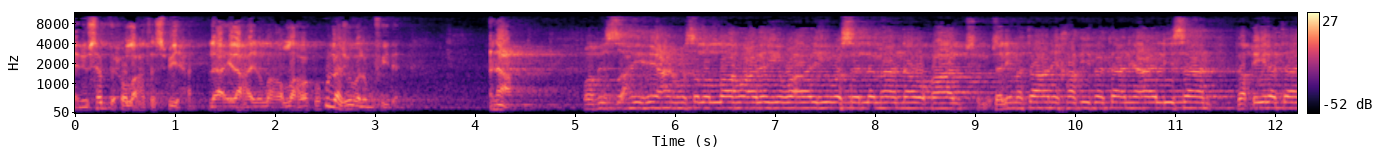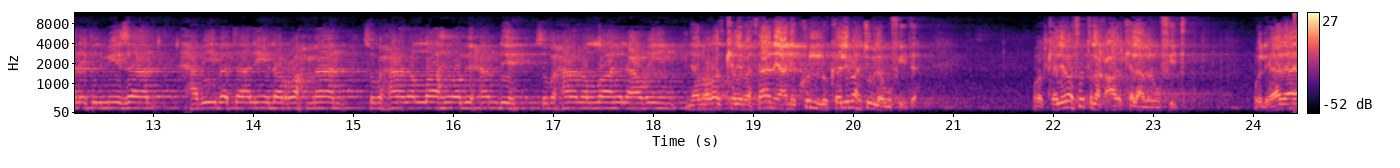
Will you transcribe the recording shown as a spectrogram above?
يعني يسبح الله تسبيحا. لا إله إلا الله الله أكبر. كلها جمل مفيدة. نعم. وفي الصحيح عنه صلى الله عليه وآله وسلم أنه قال كلمتان خفيفتان على اللسان ثقيلتان في الميزان حبيبتان إلى الرحمن سبحان الله وبحمده سبحان الله العظيم. المراد كلمتان يعني كل كلمة جمله مفيدة. والكلمة تطلق على الكلام المفيد. ولهذا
